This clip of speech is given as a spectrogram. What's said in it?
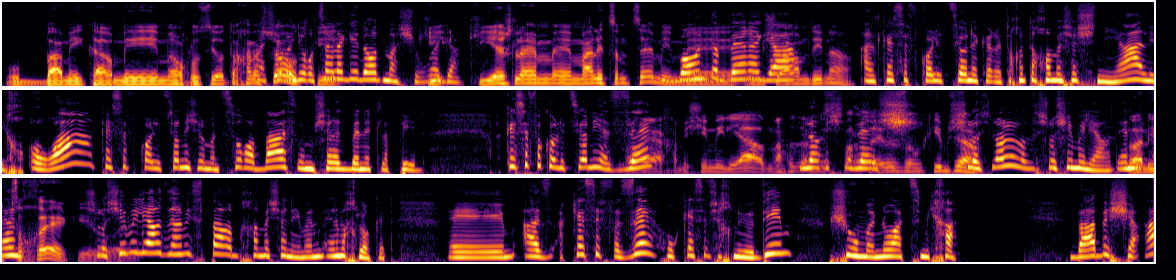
הוא בא בעיקר מהאוכלוסיות החלשות. עכשיו אני רוצה כי- להגיד עוד משהו, כי, רגע. כי יש להם אה, מה לצמצם עם, בואו נדבר עם רגע שאר המדינה. על כסף קואליציוני, כי הרי תוכנית החומש השנייה, לכאורה כסף קואליציוני של מנסור עבאס וממשלת בנט-לפיד. הכסף הקואליציוני הזה... 50 מיליארד, מה זה לא, המספר זה שהיו זורקים שם? שלוש- לא, לא, לא, זה 30 מיליארד. לא, אני צוחק. כאילו. 30 מיליארד זה המספר בחמש שנים, אין, אין מחלוקת. אמ, אז הכסף הזה הוא כסף שאנחנו יודעים שהוא מנוע צמיחה. בא בשעה,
